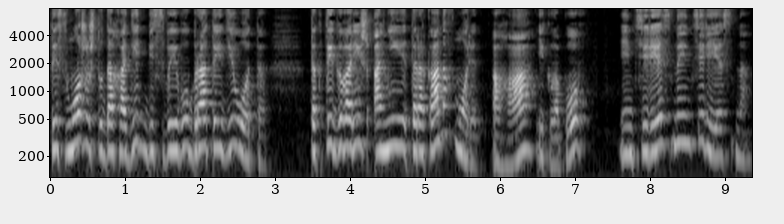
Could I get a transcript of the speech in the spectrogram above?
Ты сможешь туда ходить без своего брата-идиота. Так ты говоришь, они тараканов морят? Ага, и клопов. Интересно, интересно.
